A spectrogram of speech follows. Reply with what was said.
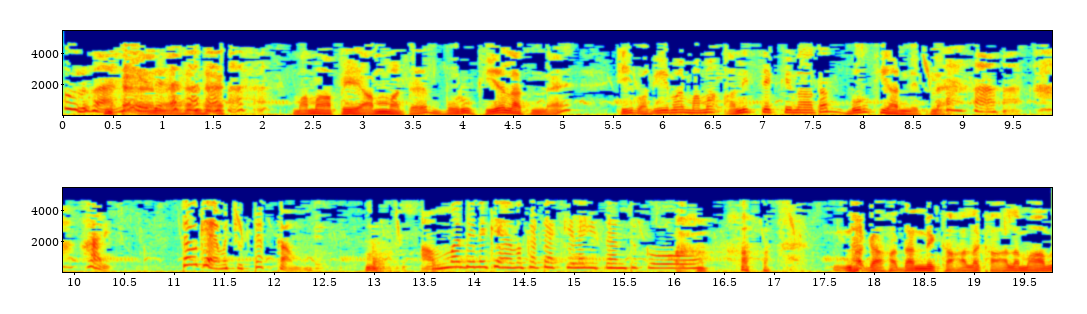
පුළුවන් නේද? මම අපේ අම්මට බොරු කියලත් නෑ. ඒ වගේම මම අනිත් එක්කෙනාටත් බොරු කියන්නෙත් නෑ. හරි. තව කෑම චුට්ටක් කමු. අම්මා දෙන කෑම කටක් කියලා හිතන්ටකෝ. නගා හදන්නේ කාලා කාලා මාව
